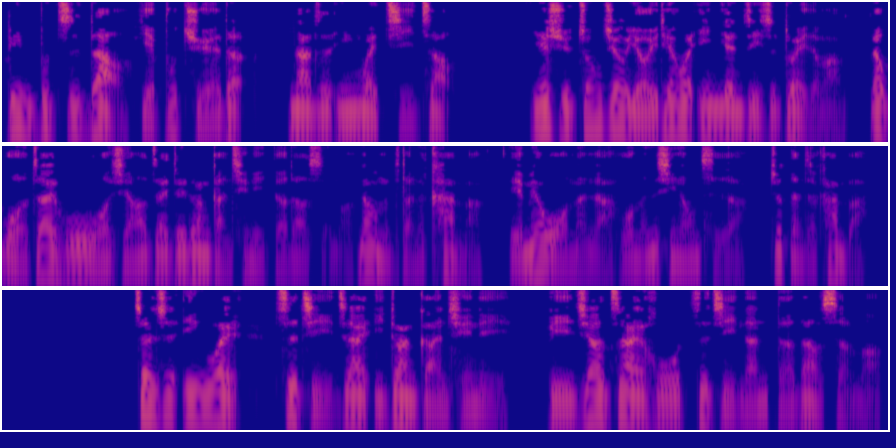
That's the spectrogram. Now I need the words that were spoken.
并不知道，也不觉得，那是因为急躁。也许终究有一天会应验自己是对的嘛？那我在乎我想要在这段感情里得到什么？那我们就等着看嘛。也没有我们啦，我们是形容词啊，就等着看吧。正是因为自己在一段感情里比较在乎自己能得到什么，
